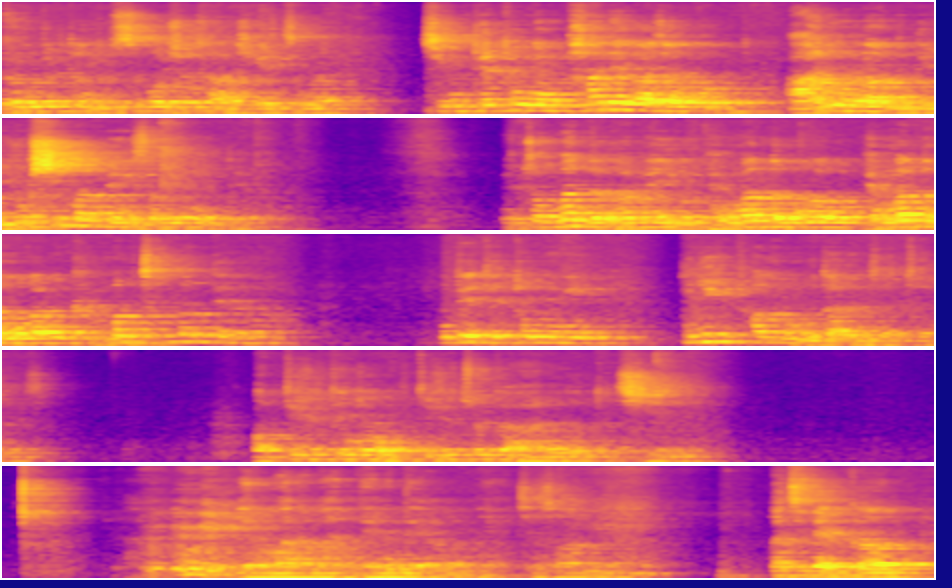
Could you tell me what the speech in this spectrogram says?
여러분들도 뉴스 보셔서 아시겠지만 지금 대통령 탄핵하자고 안이 올라왔는데 60만 명이 서명했대요. 좀만 더 가면 이거 100만 넘어가고 100만 넘어가면 금방 천만 돼요. 근데 대통령이 분위기 파악을 못하는 저처럼 엎드릴 땐 좀 엎드릴 줄도 아는 것도 지혜네. 이런 말 하면 안 되는데요. 네, 죄송합니다. 어찌됐건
